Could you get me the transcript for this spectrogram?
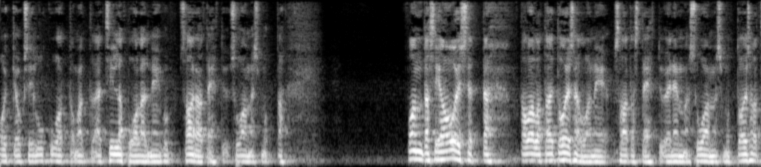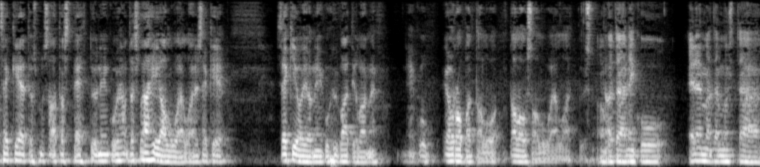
poikkeuksia lukuottamatta, että sillä puolella niin kuin saadaan tehtyä Suomessa, mutta fantasia olisi, että tavalla tai toisella niin saataisiin tehtyä enemmän Suomessa, mutta toisaalta sekin, että jos me saataisiin tehtyä niin kuin ihan tässä lähialueella, niin sekin, sekin on jo niin kuin hyvä tilanne niin kuin Euroopan talo, talousalueella. Että Onko tämä niin kuin enemmän tämmöistä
